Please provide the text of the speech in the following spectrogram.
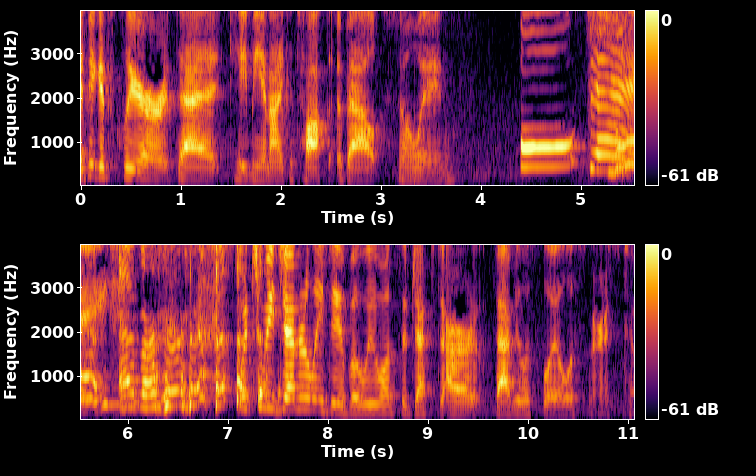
I think it's clear that KB and I could talk about sewing all day, Ever. which we generally do, but we won't subject our fabulous loyal listeners to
